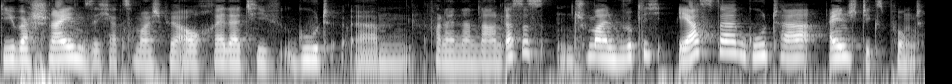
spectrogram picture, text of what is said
die überschneiden sich ja zum Beispiel auch relativ gut ähm, voneinander. Und das ist schon mal ein wirklich erster guter Einstiegspunkt.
